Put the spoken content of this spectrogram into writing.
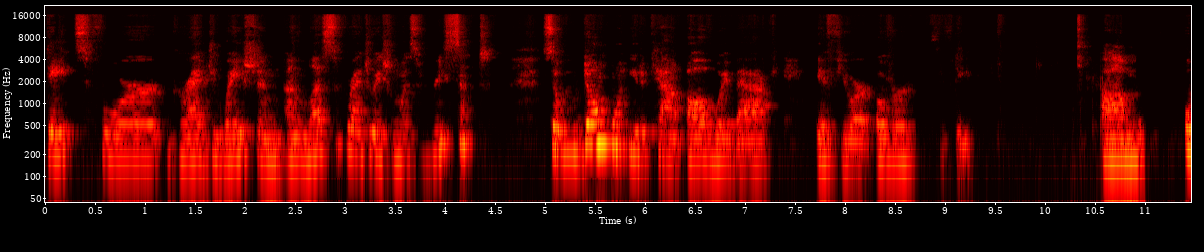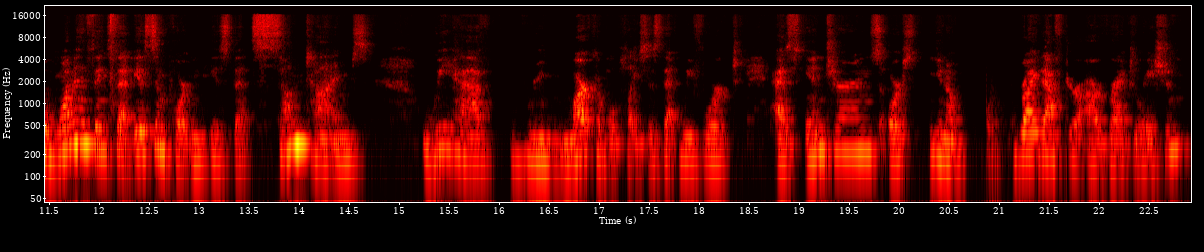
dates for graduation, unless graduation was recent. So we don't want you to count all the way back if you're over 50. Um, one of the things that is important is that sometimes we have remarkable places that we've worked as interns or, you know, right after our graduation.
